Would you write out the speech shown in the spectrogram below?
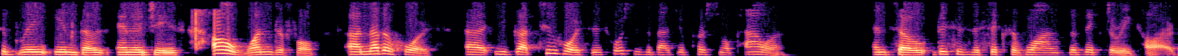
to bring in those energies. Oh, wonderful. Another horse uh, you've got two horses. Horses about your personal power. And so this is the Six of Wands, the victory card.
